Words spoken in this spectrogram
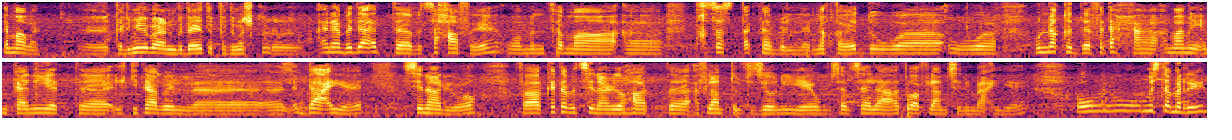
تماما. آه، كلميني بقى عن بدايتك في دمشق. أنا بدأت بالصحافة ومن ثم آه، تخصصت أكثر بالنقد و... و... والنقد فتح أمامي إمكانية آه، الكتابة ال- آه، الإبداعية سيناريو. فكتبت سيناريوهات أفلام تلفزيونية ومسلسلات وأفلام سينمائية ومستمرين.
